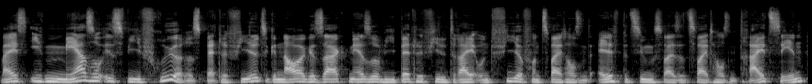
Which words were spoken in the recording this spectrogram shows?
Weil es eben mehr so ist wie früheres Battlefield, genauer gesagt mehr so wie Battlefield 3 und 4 von 2011 bzw. 2013.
